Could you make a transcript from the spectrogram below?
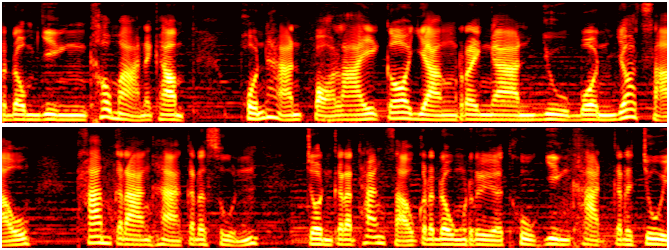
ระดมยิงเข้ามานะครับพลทหารปอไลก็ยังรายงานอยู่บนยอดเสา ท่ามกลางหากระสุน จนกระทั่งเสากระดงเรือถูกยิงขาดกระจุย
